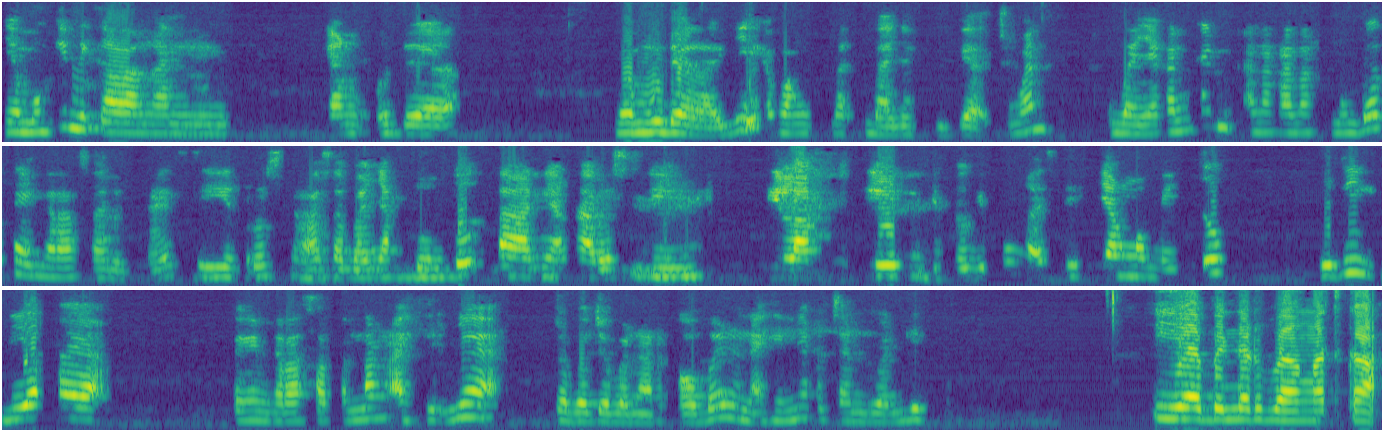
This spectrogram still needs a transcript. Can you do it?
ya mungkin di kalangan yang udah nggak muda lagi emang banyak juga. Cuman kebanyakan kan anak-anak muda kayak ngerasa depresi, terus ngerasa banyak tuntutan yang harus di dilakuin gitu-gitu nggak sih yang memicu? Jadi dia kayak pengen ngerasa tenang akhirnya coba-coba narkoba dan akhirnya kecanduan gitu. Iya bener banget kak.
